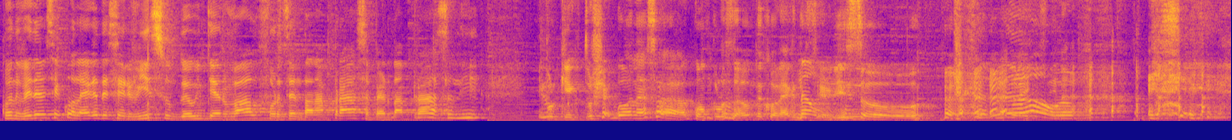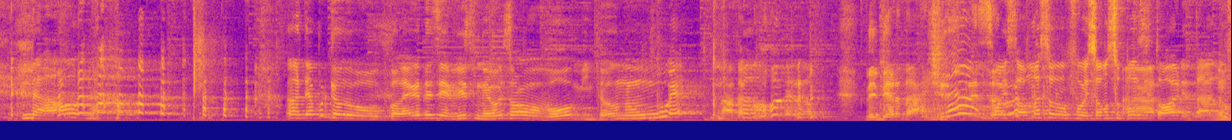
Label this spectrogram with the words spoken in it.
Quando vê, deve ser colega de serviço, deu intervalo, foram sentar na praça, perto da praça ali. Por que, que tu chegou nessa conclusão de colega Não. de serviço? Não, eu... não, não. Até porque o colega de serviço meu é só homem, então não é. Nada contra. Liberdade de Não, foi só, uma, foi só um supositório, tá? Não.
